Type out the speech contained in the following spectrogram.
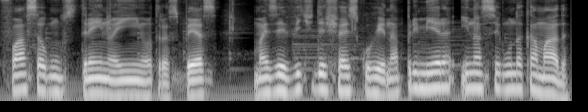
faça alguns treinos aí em outras peças, mas evite deixar escorrer na primeira e na segunda camada,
